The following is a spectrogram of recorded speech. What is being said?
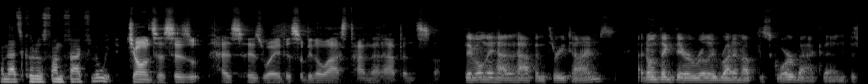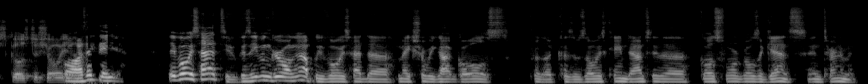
And that's Kudo's fun fact for the week. If Jones has his has his way, this will be the last time that happens. So. They've only had it happen three times. I don't think they were really running up the score back then. Just goes to show you. Well, I think they they've always had to because even growing up, we've always had to make sure we got goals for the because it was always came down to the goals for, goals against in tournament.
